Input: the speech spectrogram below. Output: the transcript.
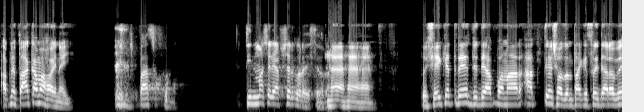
আপনার তো আকামা হয় নাই। পাসপোর্ট তিন মাসের ব্যবসার করাইছে হয়েছে হ্যাঁ হ্যাঁ হ্যাঁ। তো সেই ক্ষেত্রে যদি আপনার আত্মীয় স্বজন থাকে সৌদি আরবে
